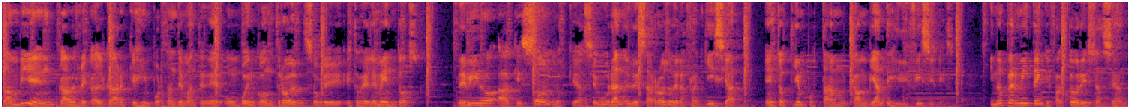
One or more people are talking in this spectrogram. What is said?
También cabe recalcar que es importante mantener un buen control sobre estos elementos debido a que son los que aseguran el desarrollo de la franquicia en estos tiempos tan cambiantes y difíciles y no permiten que factores, ya sean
